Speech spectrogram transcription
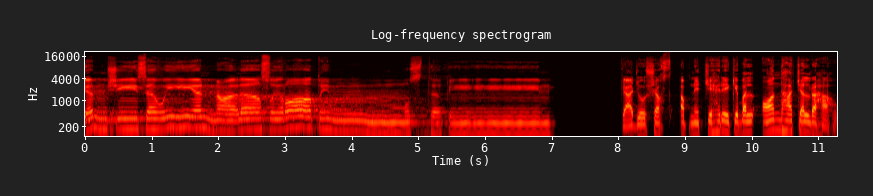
يمشي سويا على صراط مستقيم کیا جو شخص اپنے چہرے کے بل اوندھا چل رہا ہو،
